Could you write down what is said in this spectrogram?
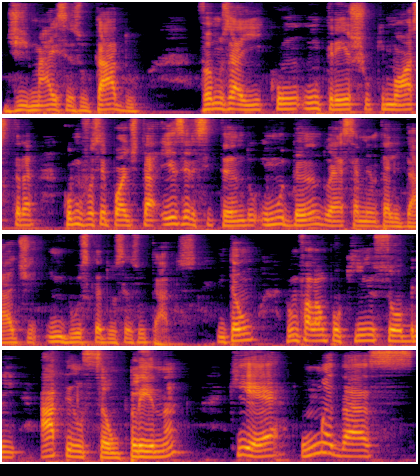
de mais resultado, vamos aí com um trecho que mostra como você pode estar exercitando e mudando essa mentalidade em busca dos resultados. Então, vamos falar um pouquinho sobre atenção plena, que é uma das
